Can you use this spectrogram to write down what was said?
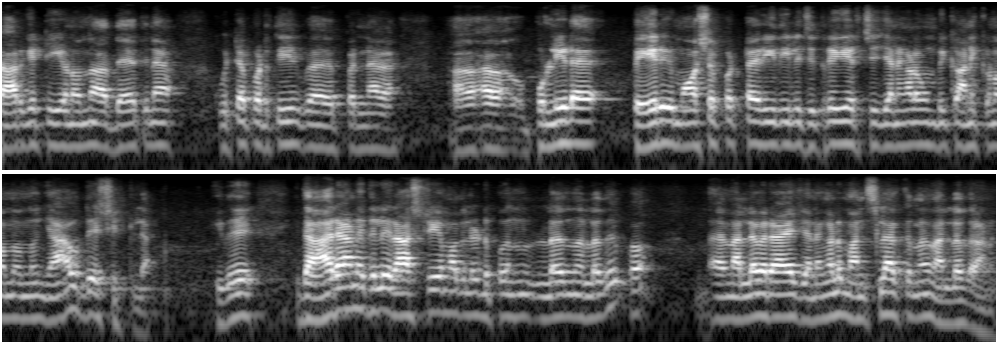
ടാർഗറ്റ് ചെയ്യണമെന്നോ അദ്ദേഹത്തിനെ കുറ്റപ്പെടുത്തി പിന്നെ പുള്ളിയുടെ പേര് മോശപ്പെട്ട രീതിയിൽ ചിത്രീകരിച്ച് ജനങ്ങളെ മുമ്പിൽ കാണിക്കണമെന്നൊന്നും ഞാൻ ഉദ്ദേശിച്ചിട്ടില്ല. ഇത് ഇതാരാണ് ഇതിൽ രാഷ്ട്രീയ മുതലെടുപ്പ് ഉള്ളതെന്നുള്ളത് ഇപ്പോൾ നല്ലവരായ ജനങ്ങൾ മനസ്സിലാക്കുന്നത് നല്ലതാണ്.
